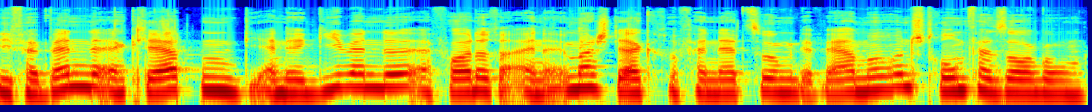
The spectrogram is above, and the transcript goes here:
Die Verbände erklärten, die Energiewende erfordere eine immer stärkere Vernetzung der Wärme- und Stromversorgung.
